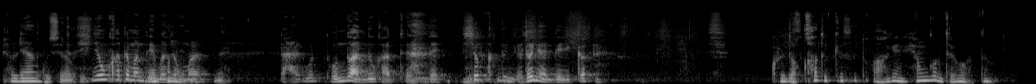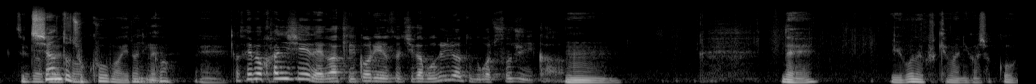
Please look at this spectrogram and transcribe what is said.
편리한 곳이라고 신용카드만 되면 생각합니다. 정말 네. 날고 돈도 안 들고 가도 되는데 신용카드는 여전히 안 되니까. 그래 너 카드 껴서도 아 하긴 현금 들고 갔다. 치안도 그래서- 좋고 막 이러니까. 예. 그러니까 새벽 1시에 내가 길거리에서 지갑을 흘려도 누가 주워주니까. 음. 네. 일본을 그렇게 많이 가셨고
